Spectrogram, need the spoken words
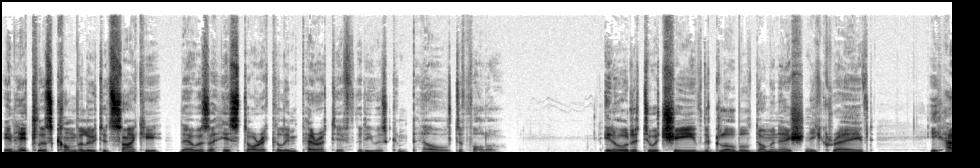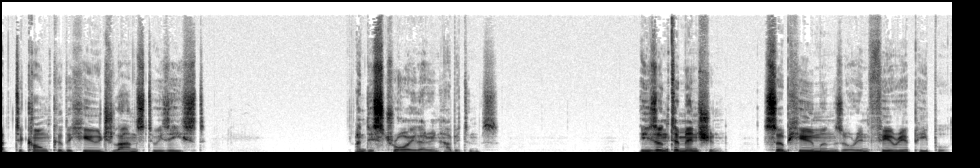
In Hitler's convoluted psyche, there was a historical imperative that he was compelled to follow. In order to achieve the global domination he craved, he had to conquer the huge lands to his east and destroy their inhabitants. These untermenschen, subhumans or inferior people,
